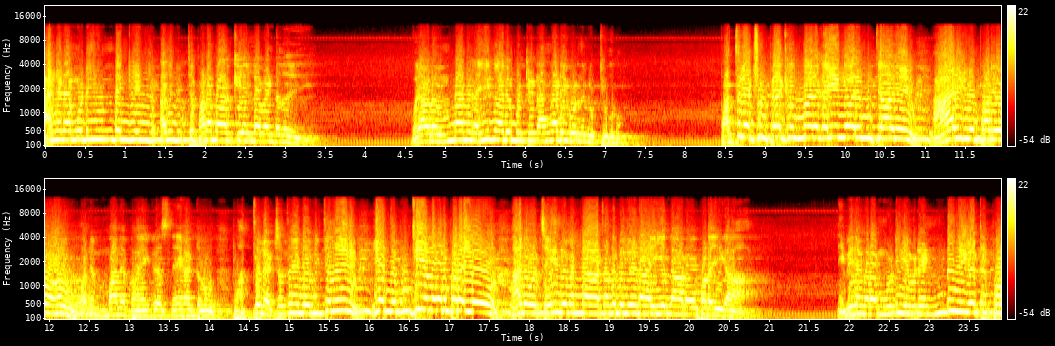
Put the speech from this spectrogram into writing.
അങ്ങനെ മുടിയുണ്ടെങ്കിൽ അത് വിറ്റ് പണമാക്കിയല്ല വേണ്ടത്. ഒരാളെ ഉമ്മാനെ കൈയും കാലും വിട്ടിട്ട് അങ്ങാടി കൊടുത്ത് വിറ്റു. പത്ത് ലക്ഷം രൂപയ്ക്ക് ഉമ്മാനെ കൈയും കാലും വിറ്റാൽ ആരെങ്കിലും പറയോ "ഓ, ഓന് ഉമ്മാനെ ഭയങ്കര സ്നേഹട്ടോ. പത്ത് ലക്ഷത്തിനല്ലേ വിറ്റത്? എന്ന് ബുദ്ധിയുള്ളവൻ പറയോ അതോ ചെയ്തുവല്ല തടവുകേടായി എന്നാണോ പറയുക. നിബിതങ്ങളെ മുടി എവിടെ ഉണ്ട് എന്ന് കേട്ടപ്പോ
